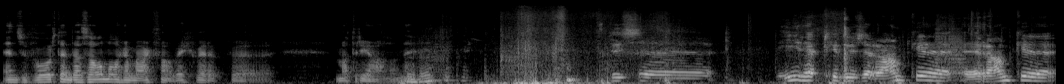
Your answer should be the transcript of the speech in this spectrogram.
enzovoort. En dat is allemaal gemaakt van wegwerpmaterialen. -hmm. Dus uh, hier heb je dus een raamke, raamke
